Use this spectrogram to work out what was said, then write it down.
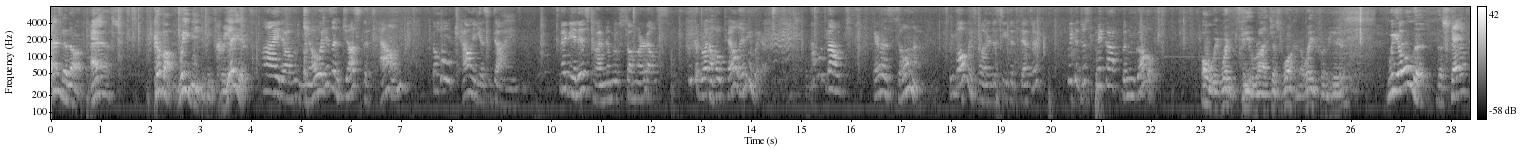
abandon our past. Come on, we need to be creative. I don't know, it isn't just the town. The whole county is dying. Maybe it is time to move somewhere else. We could run a hotel anywhere. How about Arizona? We've always wanted to see the desert. We could just pick up and go. Oh, it wouldn't feel right just walking away from here. We owe the, the staff,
